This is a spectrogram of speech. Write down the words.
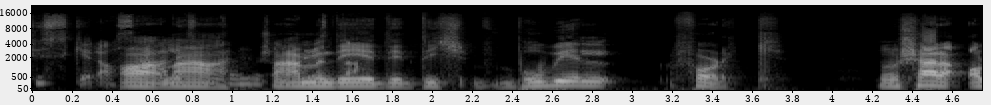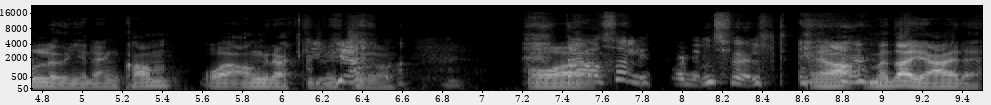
tyskere. Ah, særlig, nei, liksom, nei, men de, de, de bobilfolk Nå skjærer alle under en kam, og jeg angrer ikke litt Ja. Engang. Det er også litt fordomsfullt. ja, men det gjør det.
